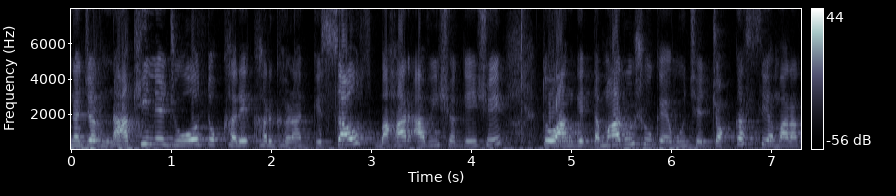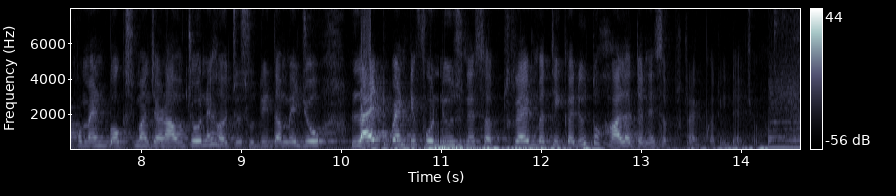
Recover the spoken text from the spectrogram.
નજર નાખીને જુઓ તો ખરેખર ઘણા કિસ્સાઓ બહાર આવી શકે છે. તો આ અંગે તમારું શું કહેવું છે? ચોક્કસથી અમારા કોમેન્ટ બોક્સમાં જણાવજો ને હજુ સુધી તમે જો લાઈટ ટ્વેન્ટી ફોર ન્યૂઝને સબસ્ક્રાઈબ નથી કર્યું તો હાલ તેને સબસ્ક્રાઈબ કરી દેજો.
